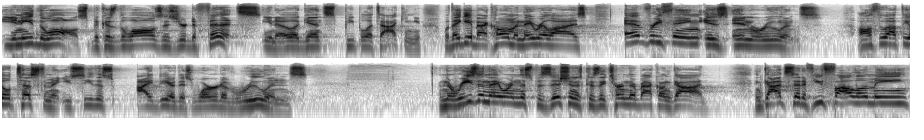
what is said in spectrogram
you need the walls because the walls is your defense, you know, against people attacking you. Well, they get back home and they realize everything is in ruins. All throughout the Old Testament, you see this idea, this word of ruins. And the reason they were in this position is because they turned their back on God. And God said, if you follow me,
